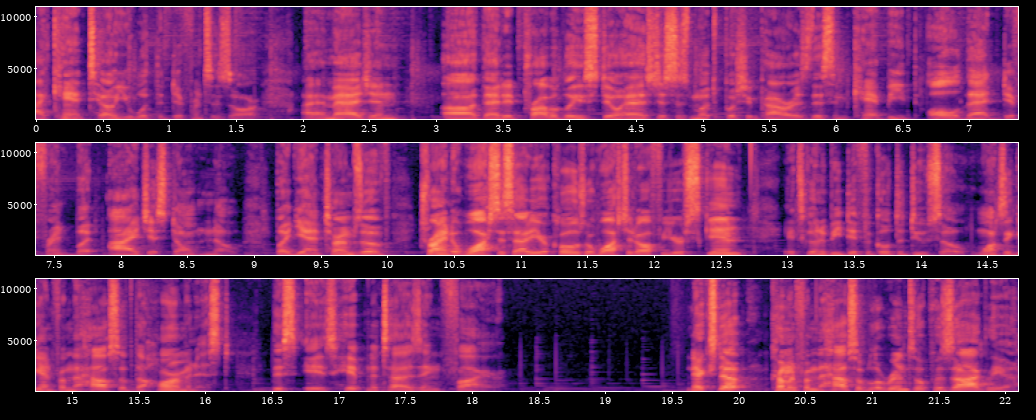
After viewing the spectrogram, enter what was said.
I can't tell you what the differences are. I imagine uh, that it probably still has just as much pushing power as this and can't be all that different, but I just don't know. But yeah, in terms of trying to wash this out of your clothes or wash it off of your skin, it's gonna be difficult to do so. Once again, from the house of the Harmonist, this is Hypnotizing Fire. Next up, coming from the house of Lorenzo Pazzaglia,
